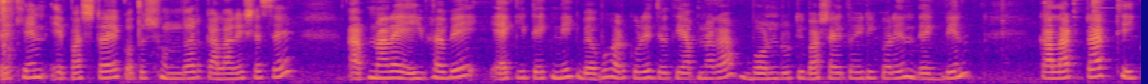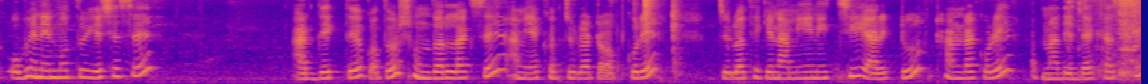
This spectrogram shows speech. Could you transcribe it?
দেখেন এ পাশটায় কত সুন্দর কালার এসেছে। আপনারা এইভাবে একই টেকনিক ব্যবহার করে যদি আপনারা বন রুটি বাসায় তৈরি করেন, দেখবেন কালারটা ঠিক ওভেনের মতোই এসেছে। আর দেখতেও কত সুন্দর লাগছে। আমি এখন চুলাটা অফ করে চুলা থেকে নামিয়ে নিচ্ছি আর একটু ঠান্ডা করে আপনাদের দেখাচ্ছি।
